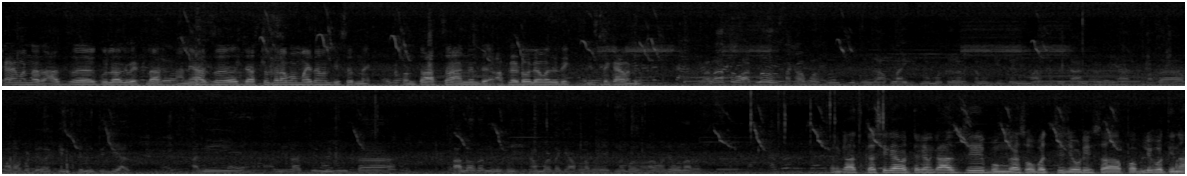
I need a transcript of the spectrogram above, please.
काय म्हणणार आज गुलाल भेटला आणि आज जास्त तर आपण मैदानात दिसत नाही पण तो आजचा आनंद आपल्या डोळ्यामध्ये दिस- दिसते काय म्हणणार? मला असं वाटलं होतं सकाळपासून की भुंगा आपला एक नंबर करेल कारण की त्यांनी मार्केटची जाण ठेवली आज माझा मला बड्डेला गिफ्ट त्यांनी दिली आज. आणि आणि रात्री मिलीचा चालू होता नियोजन की शंभर टक्के आपला एक नंबर होणार म्हणजे होणारच. कारण का आज कशी काय वाटतं? कारण का आज जी भुंगासोबतची जेवढी पब्लिक होती ना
